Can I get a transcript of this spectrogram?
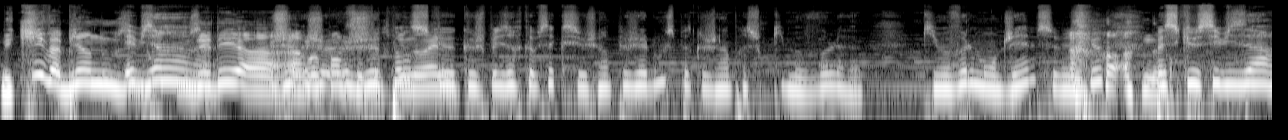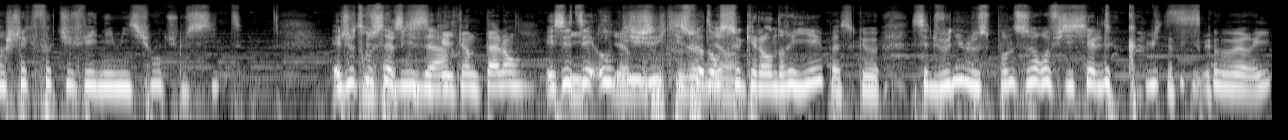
Mais qui va bien nous, Eh bien, nous aider à, je, à reprendre je- je pense Noël que, que je peux dire comme ça que je suis un peu jalouse parce que j'ai l'impression qu'il me vole, qu'il me vole mon James, monsieur. Oh, parce que c'est bizarre, chaque fois que tu fais une émission, tu le cites. Et je trouve ça parce que c'est bizarre. quelqu'un de talent. Et c'était obligé qu'il soit dans ce calendrier parce que c'est devenu le sponsor officiel de Comic Discovery.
